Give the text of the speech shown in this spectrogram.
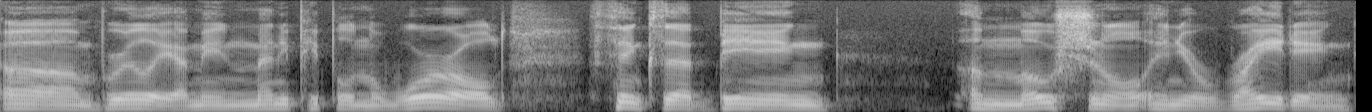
um, really, I mean, many people in the world think that being emotional in your writing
